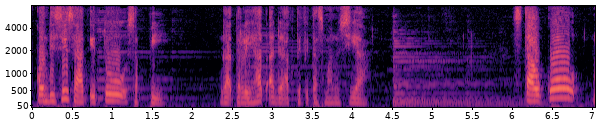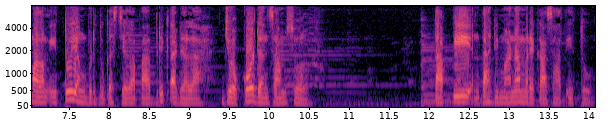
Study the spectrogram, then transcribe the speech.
Kondisi saat itu sepi, nggak terlihat ada aktivitas manusia. Setauku, malam itu yang bertugas jaga pabrik adalah Joko dan Samsul. Tapi entah di mana mereka saat itu.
